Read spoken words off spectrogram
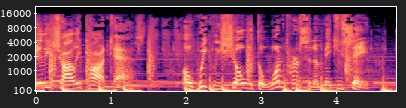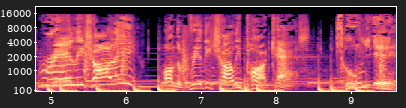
Really Charlie podcast, a weekly show with the one person to make you say, Really Charlie? On the Really Charlie podcast. Tune in.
